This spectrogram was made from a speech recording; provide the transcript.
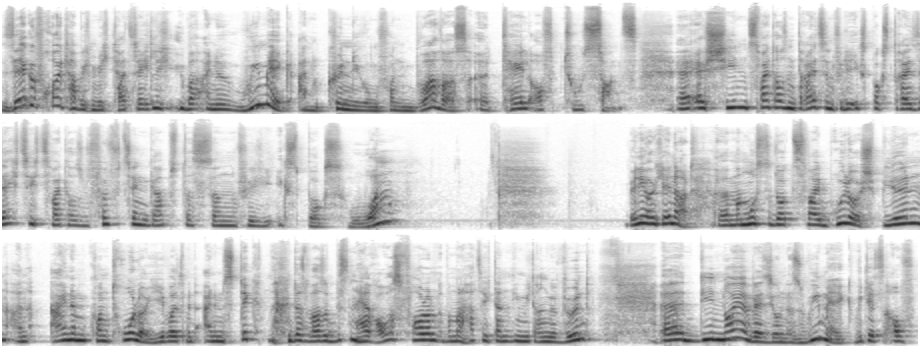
Sehr gefreut habe ich mich tatsächlich über eine Remake-Ankündigung von Brothers A Tale of Two Sons. Er erschien 2013 für die Xbox 360, 2015 gab es das dann für die Xbox One. Wenn ihr euch erinnert, äh, man musste dort zwei Brüder spielen an einem Controller, jeweils mit einem Stick. Das war so ein bisschen herausfordernd, aber man hat sich dann irgendwie dran gewöhnt. Äh, die neue Version, das Remake, wird jetzt auf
